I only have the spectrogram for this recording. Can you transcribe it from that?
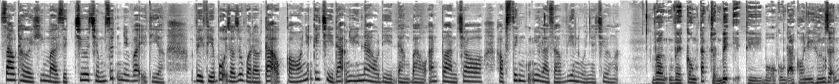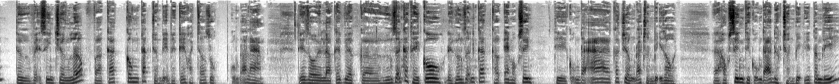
giao thời khi mà dịch chưa chấm dứt như vậy thì ờ, về phía Bộ Giáo dục và Đào tạo có những cái chỉ đạo như thế nào để đảm bảo an toàn cho học sinh cũng như là giáo viên của nhà trường ạ? Vâng, về công tác chuẩn bị thì Bộ cũng đã có những hướng dẫn từ vệ sinh trường lớp và các công tác chuẩn bị về kế hoạch giáo dục cũng đã làm. Thế rồi là cái việc uh, hướng dẫn các thầy cô để hướng dẫn các, các em học sinh thì cũng đã các trường đã chuẩn bị rồi. Uh, học sinh thì cũng đã được chuẩn bị cái tâm lý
